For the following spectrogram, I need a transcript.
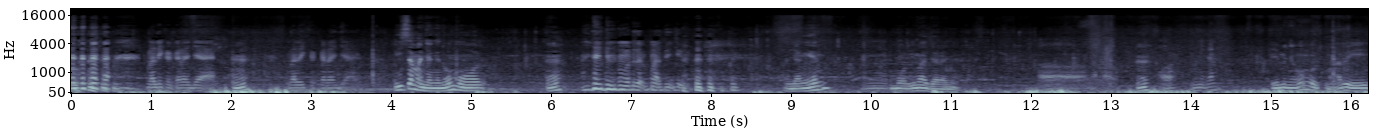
balik ke kerajaan. Hah? balik ke kerajaan. Bisa manjangin umur. Hah? nomor mati juga. Manjangin Hmm, umur gimana caranya? Oh, Hah? oh ini kan. Ini manjang umur kemari.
